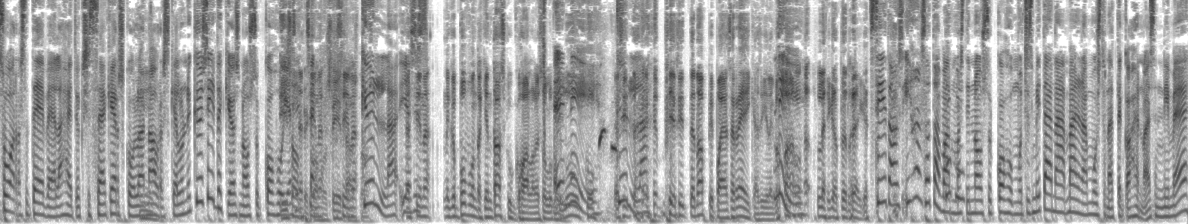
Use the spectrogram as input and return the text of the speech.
suorassa TV-lähetyksessä ja kerskuilla ja naureskellut, niin kyllä siitäkin olisi noussut kohu. Ja Mm. Isompi sitten- kohu siitä siinä-. Kyllä. Ja, Ja, ja siis, siinä niin puvuntakin taskun kohdalla olisi ollut Ei luukku. niin, ja, kyllä. Sitten, ja sitten nappipajan se reikä siinä, kun Niin. niin. leikattu reikä. Siitä olisi ihan sata varmasti noussut kohu, mutta siis mitä nää, mä en enää muista näiden kahden naisen nimeä,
